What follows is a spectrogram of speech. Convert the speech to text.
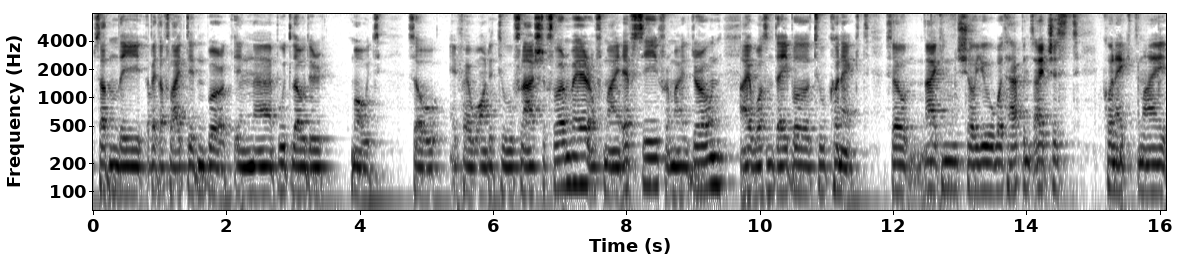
suddenly Betaflight didn't work in uh, bootloader mode. So if I wanted to flash the firmware of my FC from my drone I wasn't able to connect. So I can show you what happens. I just connect my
